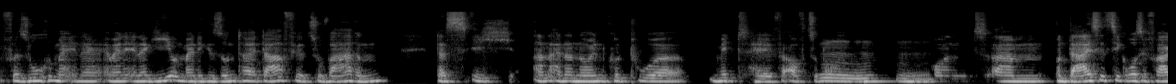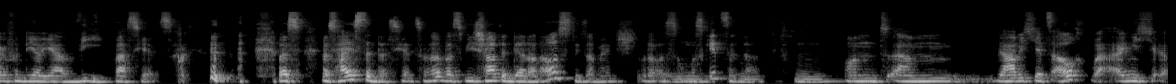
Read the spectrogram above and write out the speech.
versuchen, meine, meine Energie und meine Gesundheit dafür zu wahren, dass ich an einer neuen Kultur mithelfe aufzubauen. Mm, mm. Und, ähm, und da ist jetzt die große Frage von dir, ja, wie, was jetzt? was, was heißt denn das jetzt? Oder? Was, wie schaut denn der dann aus, dieser Mensch? Oder was, um was mm, geht es denn da? Mm. Und ähm, da habe ich jetzt auch eigentlich äh,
